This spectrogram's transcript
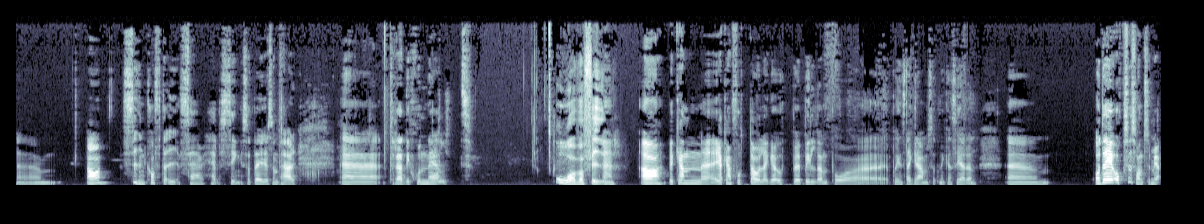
Um, ja, finkofta i Fair Helsing. Så det är ju sånt här eh, traditionellt. Åh, vad fin. Ja, vi kan, jag kan fota och lägga upp bilden på, på Instagram så att ni kan se den. Um, och det är också sånt som jag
